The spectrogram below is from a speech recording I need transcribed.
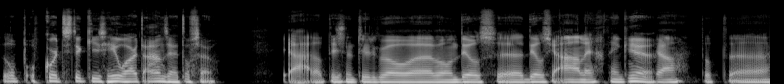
op, op korte stukjes heel hard aanzetten of zo. Ja, dat is natuurlijk wel, eh, wel een deels, eh, deels je aanleg, denk ik. Ja. Ja, dat, eh,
